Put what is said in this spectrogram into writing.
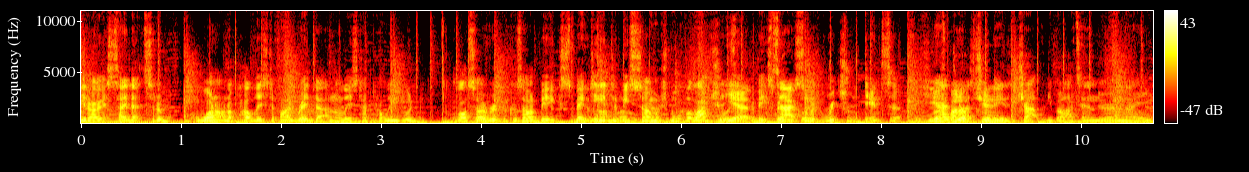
you know, say that sort of one on a pub list. If I read that on a list, I probably would gloss over it because I would be expecting it to be so much more voluptuous. Yeah, I'd be exactly. So much richer and denser. If you had quite the opportunity to chat with your bartender and they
